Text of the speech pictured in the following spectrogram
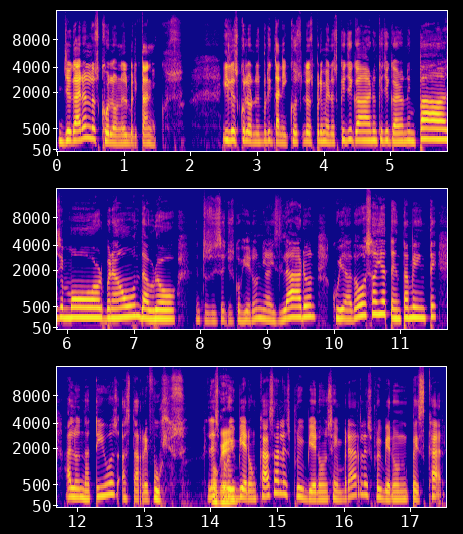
Llegaron los colonos británicos. Y los colonos británicos, los primeros que llegaron, que llegaron en paz, amor, buena onda, bro. Entonces ellos cogieron y aislaron cuidadosa y atentamente a los nativos hasta refugios. Les prohibieron caza, les prohibieron sembrar, les prohibieron pescar,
